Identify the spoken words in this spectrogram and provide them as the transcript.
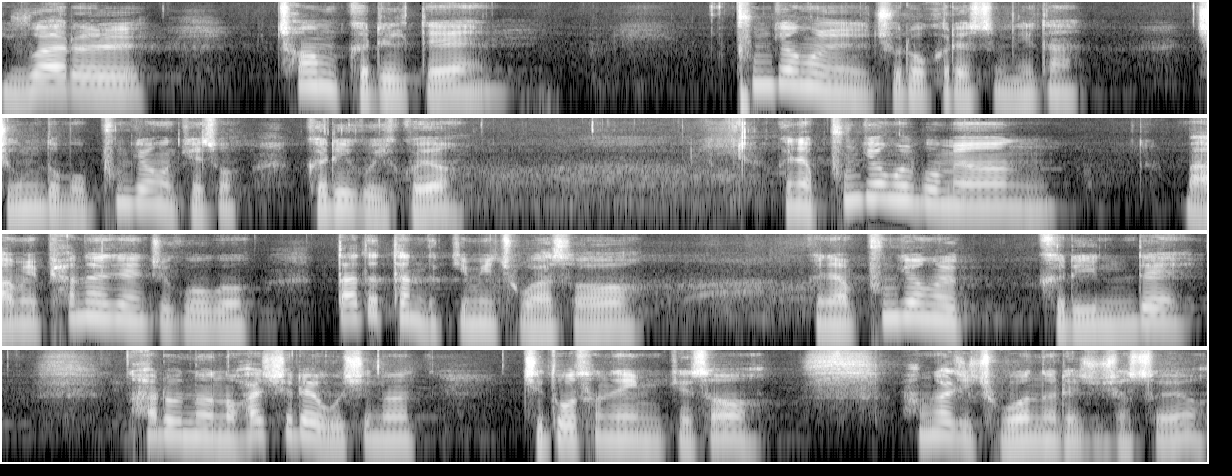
유화를 처음 그릴 때 풍경을 주로 그렸습니다. 지금도 뭐 풍경은 계속 그리고 있고요. 그냥 풍경을 보면 마음이 편안해지고 따뜻한 느낌이 좋아서 그냥 풍경을 그리는데 하루는 화실에 오시는 지도 선생님께서 한 가지 조언을 해주셨어요.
